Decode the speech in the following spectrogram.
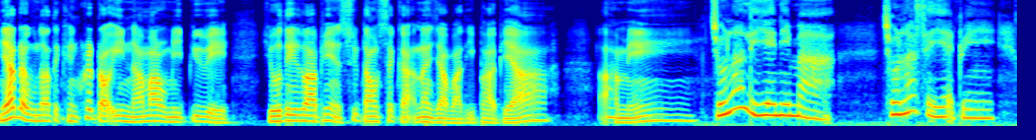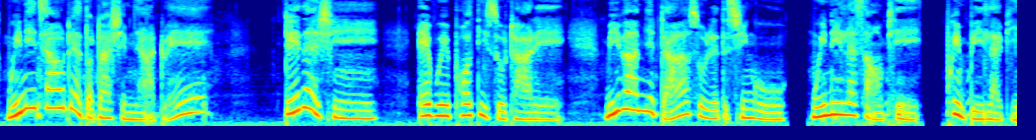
မြတ်တော်မူသောသခင်ခရစ်တော်၏နာမတော်မြည်ပြု၍ရိုသေစွာဖြင့်ဆုတောင်းဆက်ကအနံ့ကြပါသည်ဖဗျာအာမင်ဂျွန်လ၄ရက်နေ့မှဂျွန်လ၁၀ရက်အတွင်းမွေးနေ့ကြောက်တဲ့သောတာရှင်များအတွေ့တေးတဲ့ရှင်အဲဘွေဖောတိဆိုထားတဲ့မိဘမြတ်တာဆိုတဲ့သချင်းကို မွေးနေ့လက်ဆောင်အဖြစ်ဖွင့်ပေးလိုက်ပြီ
